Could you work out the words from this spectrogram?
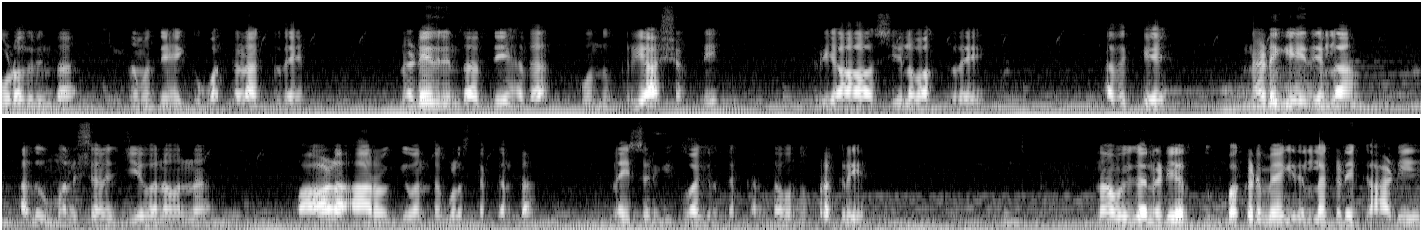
ಓಡೋದ್ರಿಂದ ನಮ್ಮ ದೇಹಕ್ಕೆ ಒತ್ತಡ ಆಗ್ತದೆ. ನಡೆಯೋದ್ರಿಂದ ದೇಹದ ಒಂದು ಕ್ರಿಯಾಶಕ್ತಿ ಕ್ರಿಯಾಶೀಲವಾಗ್ತದೆ. ಅದಕ್ಕೆ ನಡಿಗೆ ಇದೆಯಲ್ಲ, ಅದು ಮನುಷ್ಯನ ಜೀವನವನ್ನ ಬಹಳ ಆರೋಗ್ಯವಂತಗೊಳಿಸ್ತಕ್ಕಂಥ, ನೈಸರ್ಗಿಕವಾಗಿರ್ತಕ್ಕಂಥ ಒಂದು ಪ್ರಕ್ರಿಯೆ. ನಾವು ಈಗ ನಡೆಯೋದು ತುಂಬಾ ಕಡಿಮೆ ಆಗಿದೆ. ಎಲ್ಲ ಕಡೆ ಗಾಡಿ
